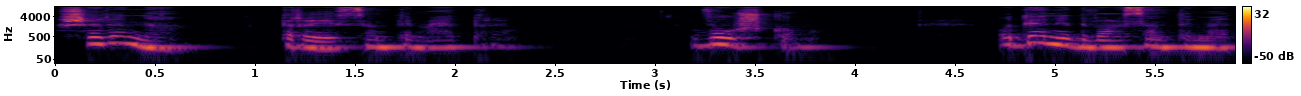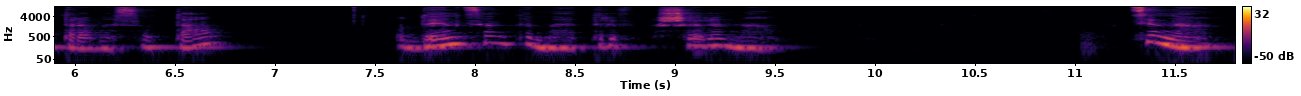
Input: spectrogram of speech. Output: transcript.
ширина 3 см, вушко 1,2 см висота, 1 см ширина. Ціна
